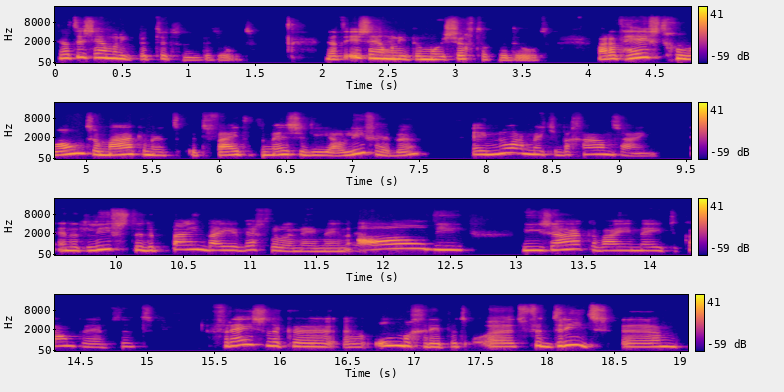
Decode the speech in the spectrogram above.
Dat is helemaal niet betuttend bedoeld. Dat is helemaal niet bemoeizuchtig bedoeld. Maar dat heeft gewoon te maken met het feit dat de mensen die jou lief hebben, enorm met je begaan zijn. En het liefste de pijn bij je weg willen nemen. En al die, die zaken waar je mee te kampen hebt. Het vreselijke uh, onbegrip, het, uh, het verdriet. Um,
